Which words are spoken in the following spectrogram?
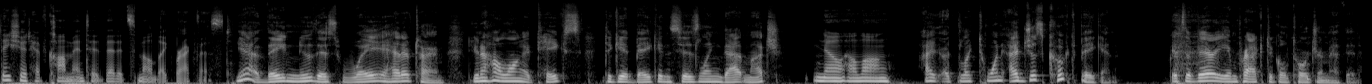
they should have commented that it smelled like breakfast. Yeah, they knew this way ahead of time. Do you know how long it takes to get bacon sizzling that much? No, how long? I uh, like 20 I just cooked bacon. It's a very impractical torture method.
